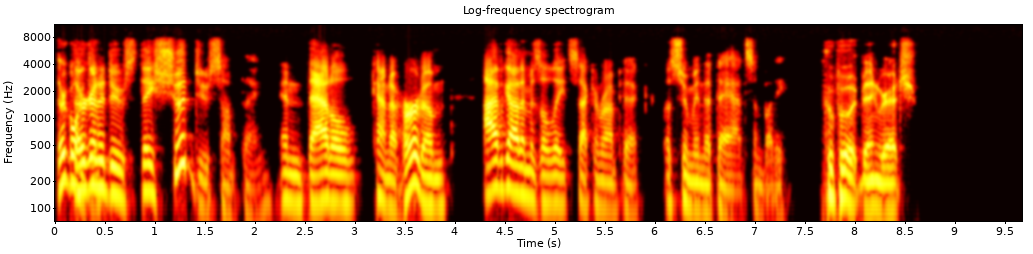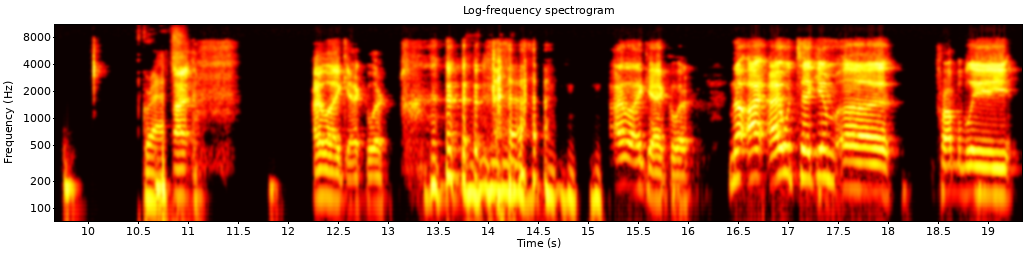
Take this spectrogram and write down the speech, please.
They're going. They're to. going to do. They should do something, and that'll kind of hurt them. I've got him as a late second round pick, assuming that they add somebody. poo poo at Ben Gritch. Gratch. I I like Ekeler. I like Ekeler. No, I, I would take him uh probably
